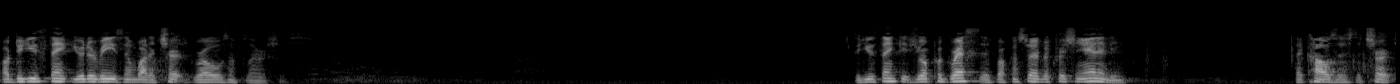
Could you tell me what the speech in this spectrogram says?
Or do you think you're the reason why the church grows and flourishes? Do you think it's your progressive or conservative Christianity that causes the church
